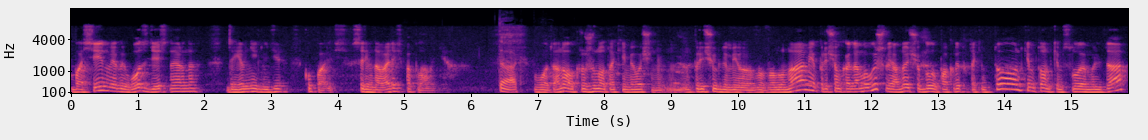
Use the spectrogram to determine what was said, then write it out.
бассейном. Я говорю, вот здесь, наверное, древние люди купались, соревновались по плаванию. Так. Вот, оно окружено такими очень причудливыми валунами. Причем, когда мы вышли, оно еще было покрыто таким тонким-тонким слоем льда.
